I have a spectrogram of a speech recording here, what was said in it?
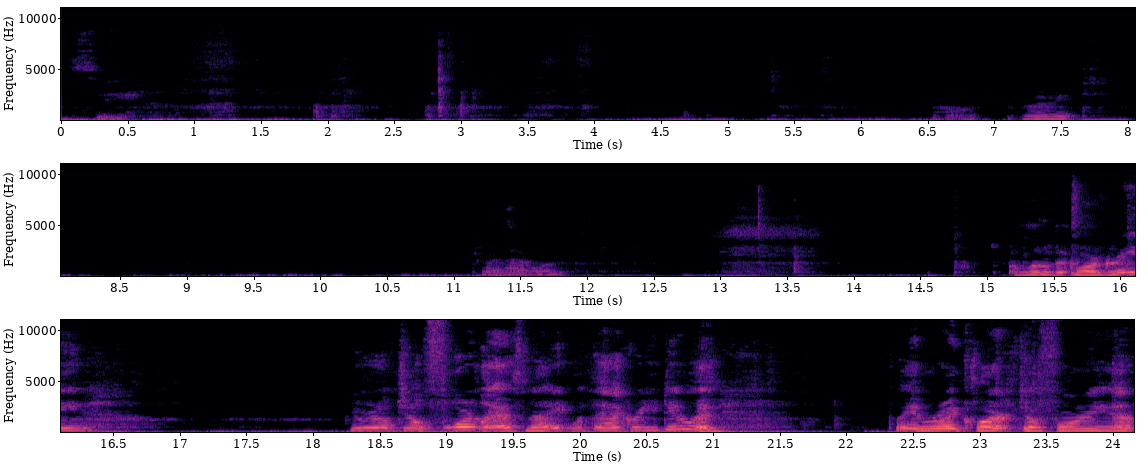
Let's see. Right. Try that one. A little bit more green. You were up till 4 last night. What the heck were you doing? Playing Roy Clark till 4 a.m.?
